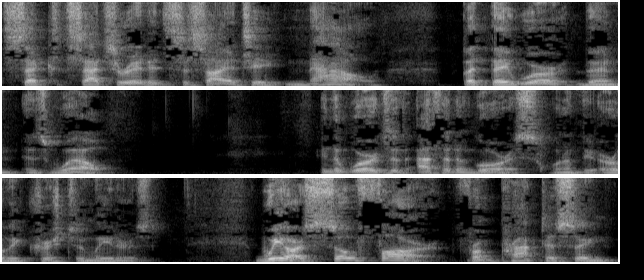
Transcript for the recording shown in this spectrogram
sex-saturated society now, but they were then as well. In the words of Athenagoras, one of the early Christian leaders, we are so far from practicing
